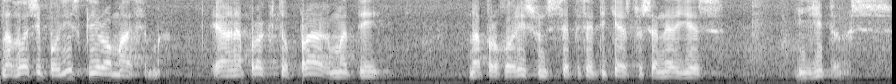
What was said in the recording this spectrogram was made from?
να δώσει πολύ σκληρό μάθημα εάν επρόκειτο πράγματι να προχωρήσουν στις επιθετικές τους ενέργειες οι γείτονες.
